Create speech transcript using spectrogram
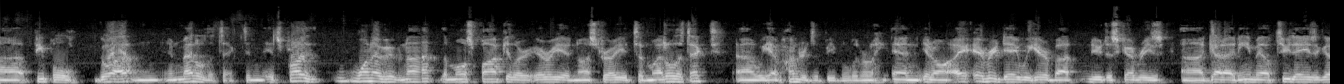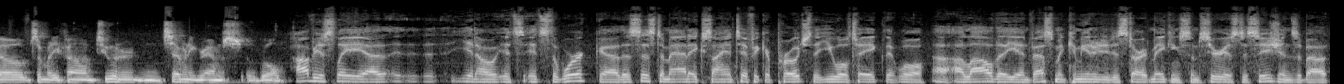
uh, people go out and, and, metal detect. And it's probably one of, if not the most popular area in Australia to metal detect. Uh, we have hundreds of people literally. And, you know, I, every day we hear about new discoveries. Uh, got an email two days ago. Somebody found 270 grams of gold. Obviously, uh, you know, it's, it's the work, uh, the systematic scientific approach that you will take that will uh, allow the investment community to start making some serious decisions about,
